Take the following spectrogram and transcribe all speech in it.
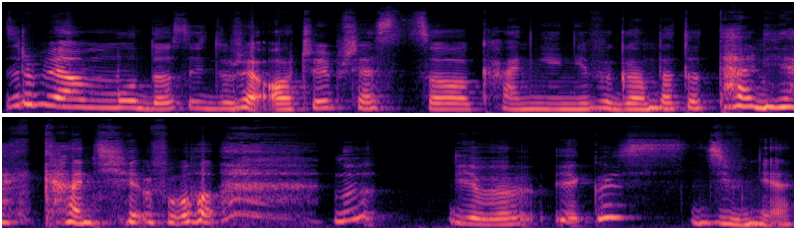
Zrobiłam mu dosyć duże oczy, przez co Kanie nie wygląda totalnie jak Kanie, bo no nie wiem, jakoś dziwnie.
